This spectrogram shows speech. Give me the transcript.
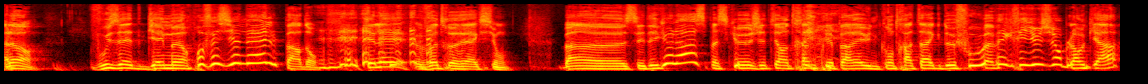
Alors, Vous êtes gamer professionnel Pardon. Quelle est votre réaction? Ben euh, c'est dégueulasse parce que j'étais en train de préparer une contre-attaque de fou avec Ryu sur Blanca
